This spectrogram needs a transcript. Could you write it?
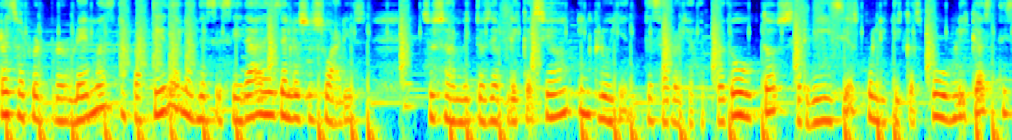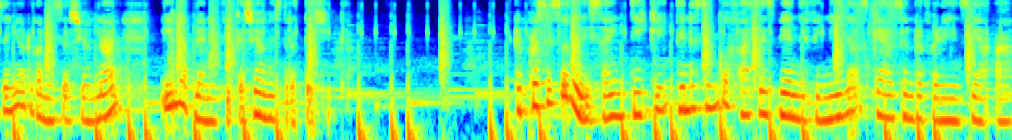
resolver problemas a partir de las necesidades de los usuarios. Sus ámbitos de aplicación incluyen desarrollo de productos, servicios, políticas públicas, diseño organizacional y la planificación estratégica. El proceso de Design Thinking tiene cinco fases bien definidas que hacen referencia a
